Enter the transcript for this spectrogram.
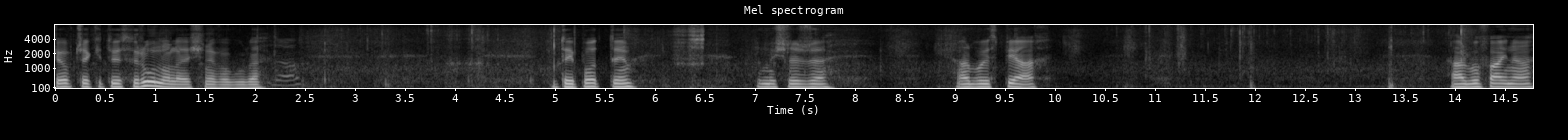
Ciobcze, jakie tu jest runo leśne w ogóle. No. Tutaj pod tym to myślę, że albo jest piach, albo fajna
